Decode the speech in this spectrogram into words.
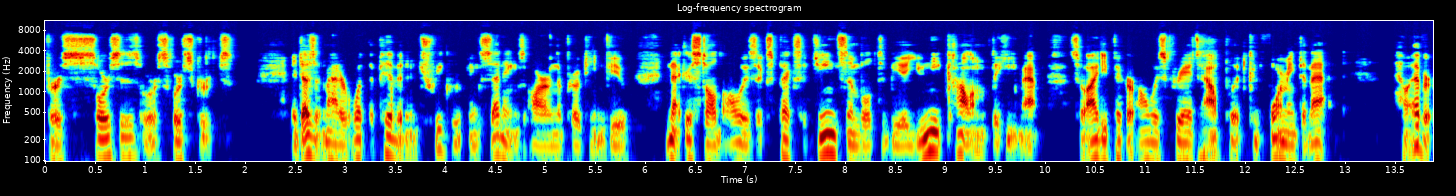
versus sources or source groups. It doesn't matter what the pivot and tree grouping settings are in the protein view, NetGestalt always expects a gene symbol to be a unique column of the heat map, so IDPicker always creates output conforming to that. However,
